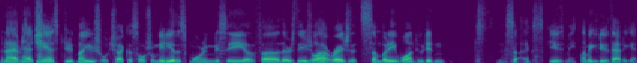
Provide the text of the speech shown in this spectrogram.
And I haven't had a chance to do my usual check of social media this morning to see if uh, there's the usual outrage that somebody won who didn't. Excuse me, let me do that again.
